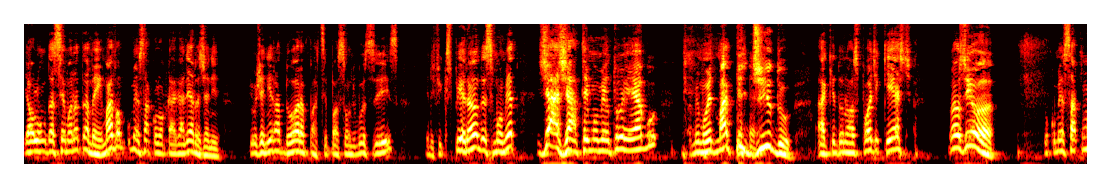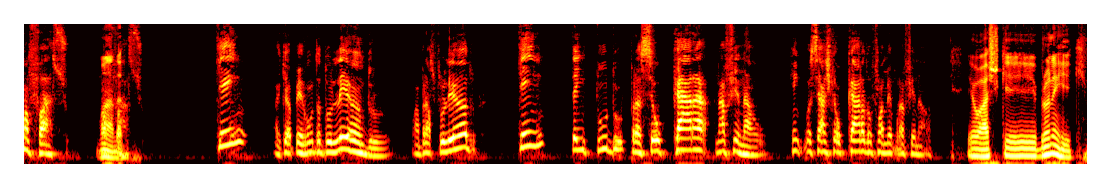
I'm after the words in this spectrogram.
e ao longo da semana também. Mas vamos começar a colocar a galera, Janir, porque o Janir adora a participação de vocês. Ele fica esperando esse momento. Já já tem momento ego, é o momento mais pedido aqui do nosso podcast. Noelzinho, vou começar com uma fácil. Uma Manda. fácil. Quem, aqui é a pergunta do Leandro. Um abraço pro Leandro. Quem tem tudo pra ser o cara na final? Quem que você acha que é o cara do Flamengo na final? Eu acho que Bruno Henrique.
